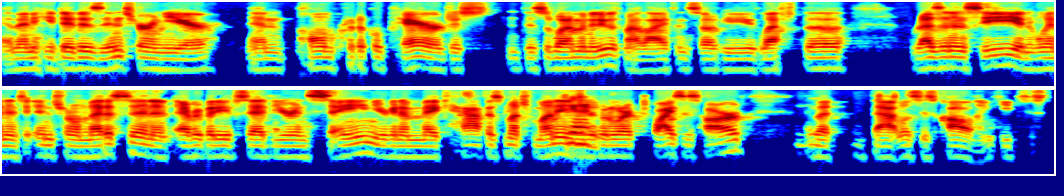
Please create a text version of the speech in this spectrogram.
And then he did his intern year and pulm critical care. Just this is what I'm going to do with my life. And so he left the residency and went into internal medicine. And everybody have said, "You're insane. You're going to make half as much money. and You're going to work twice as hard." Mhm. but that was his calling. He just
